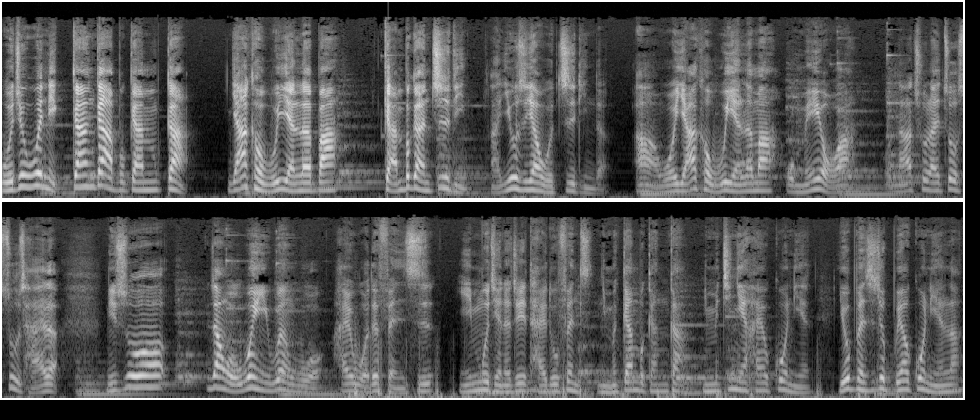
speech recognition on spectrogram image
我就问你，尴尬不尴尬？哑口无言了吧？敢不敢置顶啊？又是要我置顶的啊？我哑口无言了吗？我没有啊，我拿出来做素材了。你说让我问一问我，还有我的粉丝。以目前的这些台独分子，你们尴不尴尬？你们今年还要过年，有本事就不要过年了。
